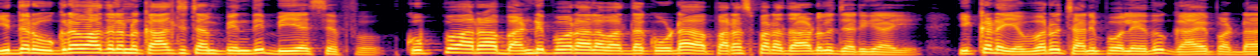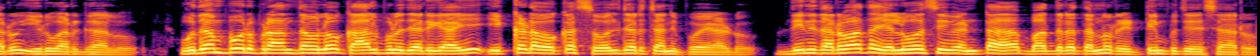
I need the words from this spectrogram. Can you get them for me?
ఇద్దరు ఉగ్రవాదులను కాల్చి చంపింది బీఎస్ఎఫ్. కుప్వారా బండిపోరాల వద్ద కూడా పరస్పర దాడులు జరిగాయి. ఇక్కడ ఎవ్వరూ చనిపోలేదు గాయపడ్డారు ఇరు వర్గాలు. ఉదంపూర్ ప్రాంతంలో కాల్పులు జరిగాయి. ఇక్కడ ఒక సోల్జర్ చనిపోయాడు. దీని తర్వాత ఎల్ఓసి వెంట భద్రతను రెట్టింపు చేశారు.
